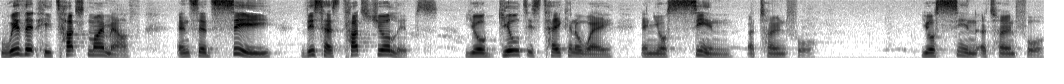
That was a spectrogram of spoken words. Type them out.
With it, he touched my mouth and said, See, this has touched your lips. Your guilt is taken away and your sin atoned for. Your sin atoned for.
